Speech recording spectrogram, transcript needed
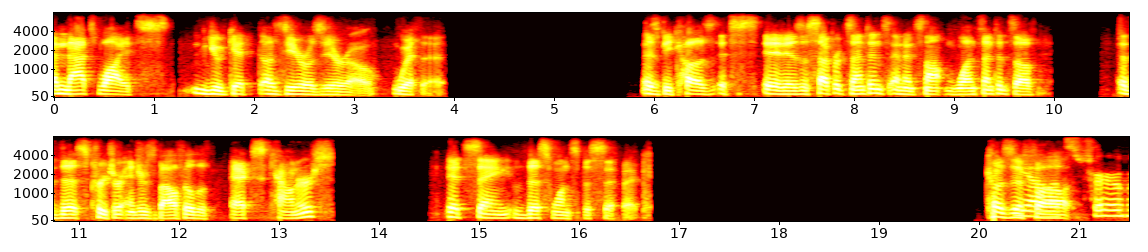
And that's why it's you get a zero zero with it. Is because it's it is a separate sentence and it's not one sentence of this creature enters the battlefield with X counters. It's saying this one specific. Because if yeah, uh, that's true.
